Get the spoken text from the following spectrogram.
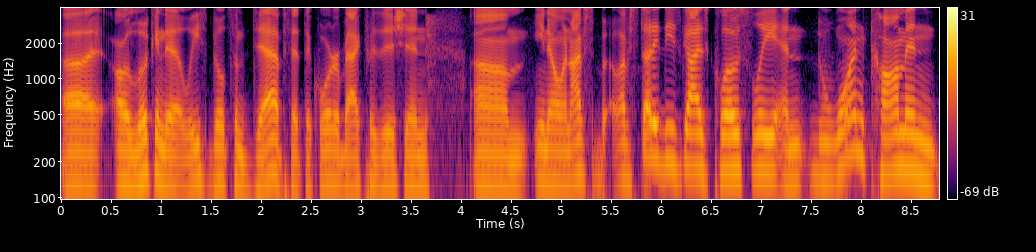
uh, are looking to at least build some depth at the quarterback position. Um, you know, and I've I've studied these guys closely, and the one common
